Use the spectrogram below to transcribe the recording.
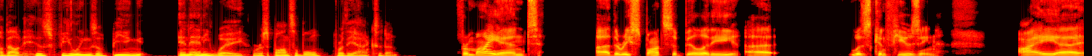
about his feelings of being in any way responsible for the accident. From my end, uh, the responsibility uh, was confusing. I uh,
